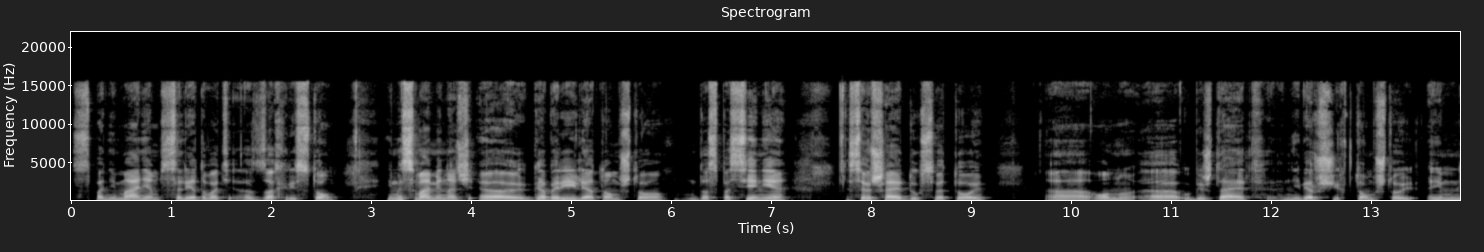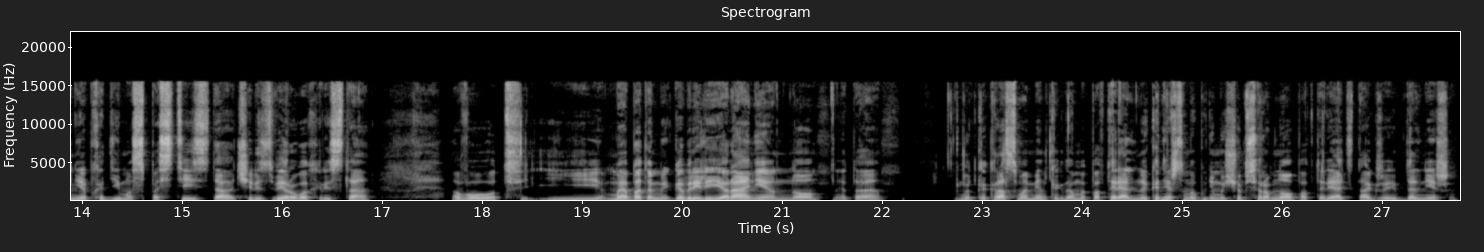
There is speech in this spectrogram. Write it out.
с пониманием следовать за Христом. И мы с вами нач... э, говорили о том, что до спасения совершает Дух Святой, э, Он э, убеждает неверующих в том, что им необходимо спастись да, через веру во Христа. Вот. И мы об этом говорили и ранее, но это вот как раз момент, когда мы повторяли. Ну и, конечно, мы будем еще все равно повторять также и в дальнейшем.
